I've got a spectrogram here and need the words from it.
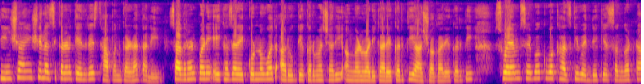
तीनशे ऐंशी लसीकरण केंद्रे स्थापन करण्यात आली. साधारणपणे एक हजार एकोणनव्वद आरोग्य कर्मचारी अंगणवाडी कार्यकर्ती आशा कार्यकर्ती स्वयंसेवक व खाजगी वैद्यकीय संघटना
